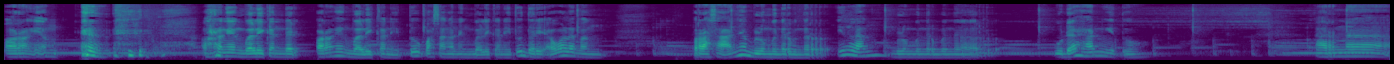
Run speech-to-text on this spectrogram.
orang yang orang yang balikan dari orang yang balikan itu pasangan yang balikan itu dari awal emang perasaannya belum bener-bener hilang belum bener-bener udahan gitu. Karena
